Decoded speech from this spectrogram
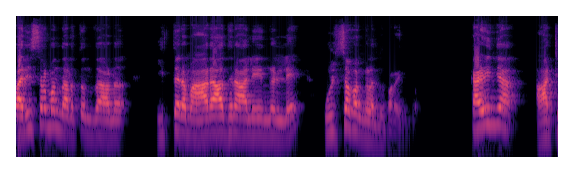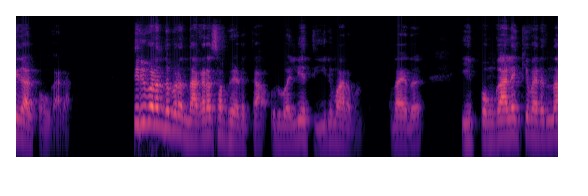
പരിശ്രമം നടത്തുന്നതാണ് ഇത്തരം ആരാധനാലയങ്ങളിലെ ഉത്സവങ്ങൾ എന്ന് പറയുന്നത്. കഴിഞ്ഞ ആറ്റുകാൽ പൊങ്കാല. തിരുവനന്തപുരം നഗരസഭ എടുത്ത ഒരു വലിയ തീരുമാനമുണ്ട്. അതായത് ഈ പൊങ്കാലയ്ക്ക് വരുന്ന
